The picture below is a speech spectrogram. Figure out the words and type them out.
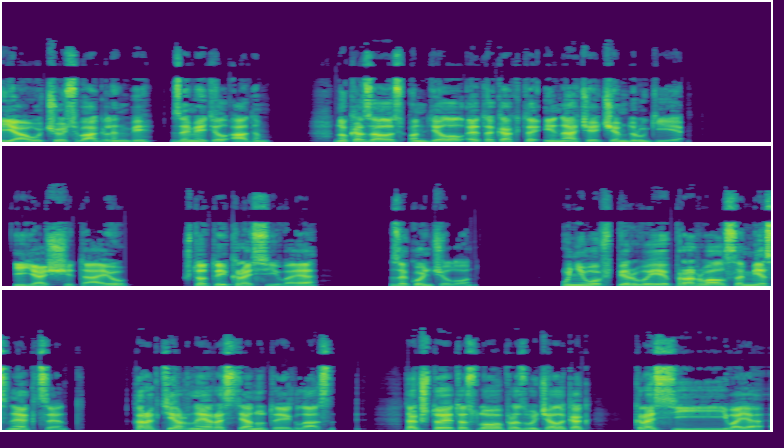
Я учусь в Агленби, заметил Адам, но казалось, он делал это как-то иначе, чем другие. И я считаю, что ты красивая, закончил он. У него впервые прорвался местный акцент. Характерные растянутые глазные. Так что это слово прозвучало как «красивая».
